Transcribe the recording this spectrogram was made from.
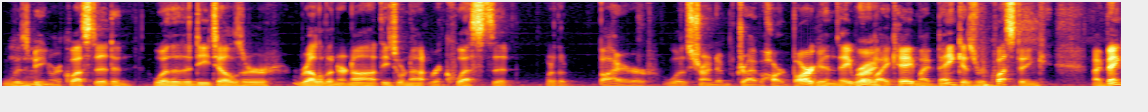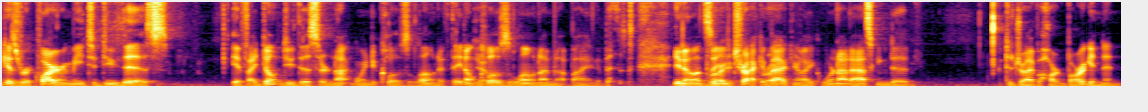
what was mhm. being requested, and whether the details are relevant or not. These were not requests that where the buyer was trying to drive a hard bargain. They were Right. like, "Hey, my bank is requesting, my bank is requiring me to do this." If I don't do this, they're not going to close the loan. If they don't Yeah. close the loan, I'm not buying the business. You know, and so you track it right. back, and you're like, we're not asking to to drive a hard bargain. And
